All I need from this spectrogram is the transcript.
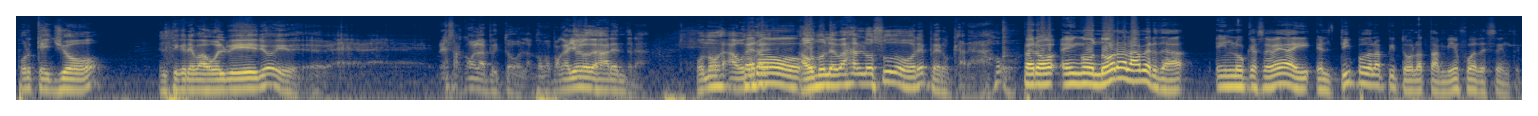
Porque yo, el tigre bajó el vidrio y eh, me sacó la pistola, como para que yo lo dejara entrar. Uno, a, uno, Pero- a uno le bajan los sudores, pero carajo. Pero en honor a la verdad, en lo que se ve ahí, el tipo de la pistola también fue decente.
